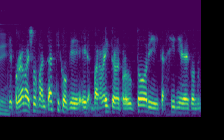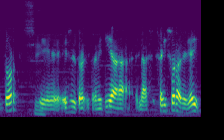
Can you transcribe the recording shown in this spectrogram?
El programa de Show Fantástico, que era Barreito era el productor y Cassini era el conductor, eh, eso se, transmitía las seis horas desde ahí.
